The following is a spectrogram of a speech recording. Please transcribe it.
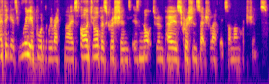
I think it's really important that we recognize our job as Christians is not to impose Christian sexual ethics on non Christians.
